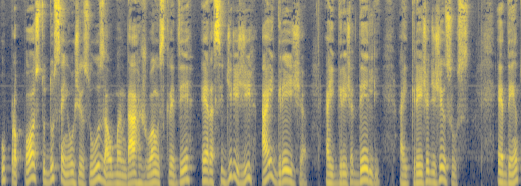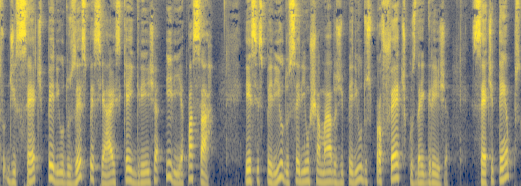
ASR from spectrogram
o propósito do Senhor Jesus ao mandar João escrever era se dirigir à igreja, à igreja dele, à igreja de Jesus. É dentro de sete períodos especiais que a igreja iria passar. Esses períodos seriam chamados de períodos proféticos da igreja sete tempos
